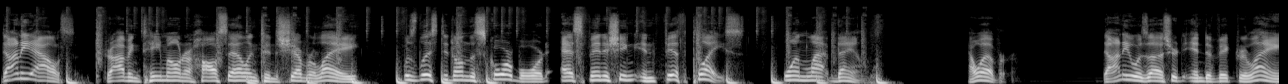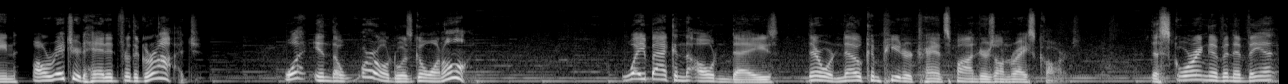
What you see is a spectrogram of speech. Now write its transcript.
Donnie Allison, driving team owner Hoss Ellington's Chevrolet, was listed on the scoreboard as finishing in fifth place, one lap down. However, Donnie was ushered into victory lane while Richard headed for the garage. What in the world was going on? Way back in the olden days, there were no computer transponders on race cars. The scoring of an event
